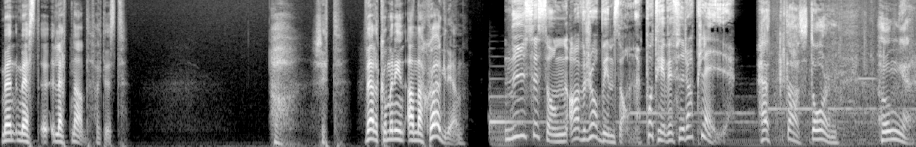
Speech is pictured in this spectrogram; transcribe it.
Men mest eh, lättnad faktiskt. Oh, shit. Välkommen in Anna Sjögren! Ny säsong av Robinson på TV4 Play. Hetta, storm, hunger.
